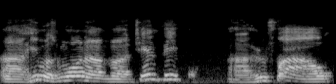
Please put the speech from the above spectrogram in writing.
Uh, he was one of uh, ten people uh, who filed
